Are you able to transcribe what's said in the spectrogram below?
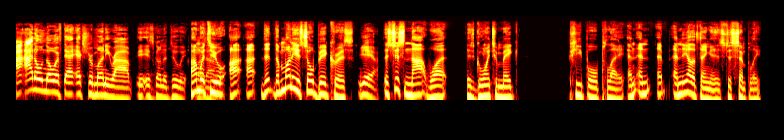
I, I don't know if that extra money, Rob, is going to do it. I'm But, with uh, you. I, I the, the money is so big, Chris. Yeah. It's just not what is going to make people play. And and and the other thing is just simply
